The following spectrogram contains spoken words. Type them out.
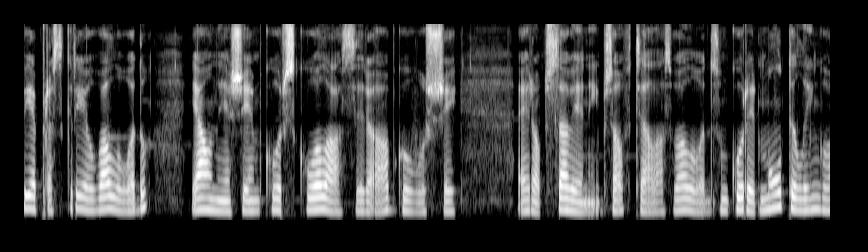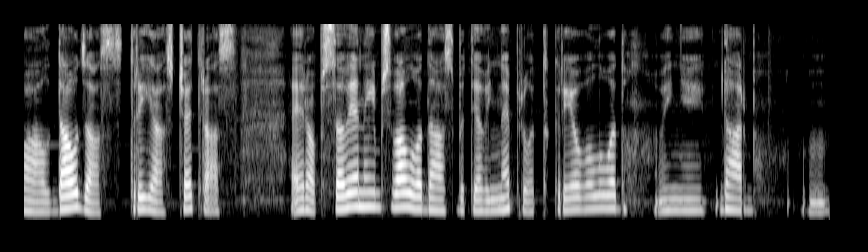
pieprasa krievu valodu jauniešiem, kuri skolās ir apguvuši Eiropas Savienības oficiālās valodas un kur ir multilingvāli daudzās, trijās, četrās Eiropas Savienības valodās, bet ja viņi neprot krievu valodu, viņi darbu mm,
